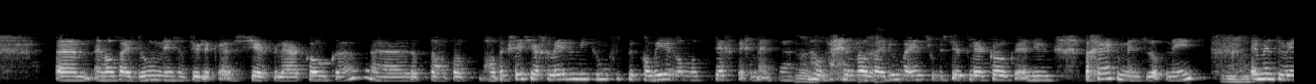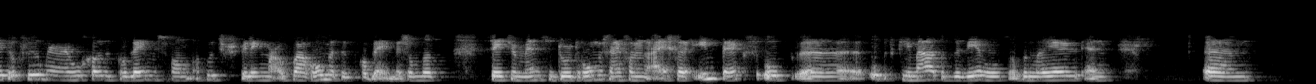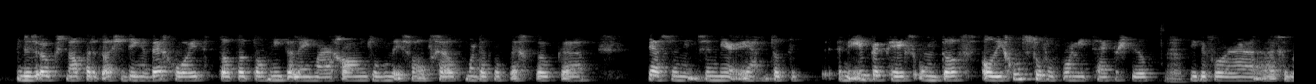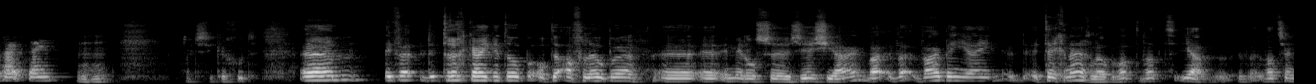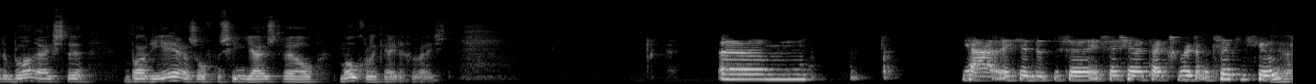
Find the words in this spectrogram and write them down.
Um, en wat wij doen is natuurlijk uh, circulair koken. Uh, dat, dat, dat, had ik zes jaar geleden niet hoeven te proberen om dat te zeggen tegen mensen. Nee. Wat, wij, wat wij doen bij circulair koken. En nu begrijpen mensen dat ineens. Mm En mensen weten ook veel meer hoe groot het probleem is van voedselverspilling. Maar ook waarom het een probleem is. Omdat steeds meer mensen doordrongen zijn van hun eigen impact op, uh, op het klimaat, op de wereld, op het milieu. En um, dus ook snappen dat als je dingen weggooit, dat dat dan niet alleen maar gewoon zonde is van het geld, maar dat dat echt ook uh, ja, zijn, zijn meer, ja, dat het een impact heeft omdat al die grondstoffen voor niet zijn verspild die ervoor uh, gebruikt zijn. Mm -hmm. Hartstikke goed. Um, even de, terugkijkend op, op de afgelopen uh, inmiddels zes jaar, waar, waar, waar, ben jij tegenaan gelopen? Wat, wat, ja, wat zijn de belangrijkste barrières of misschien juist wel mogelijkheden geweest? Um, ja, weet je, dat is, uh, in zes jaar tijd gebeurt er ontzettend veel. Ja.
